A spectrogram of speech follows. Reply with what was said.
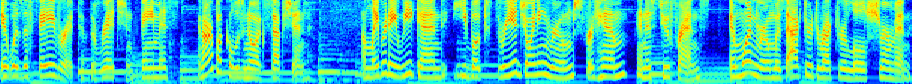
it was a favorite of the rich and famous, and Arbuckle was no exception. On Labor Day weekend, he booked three adjoining rooms for him and his two friends. In one room was actor director Lowell Sherman.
